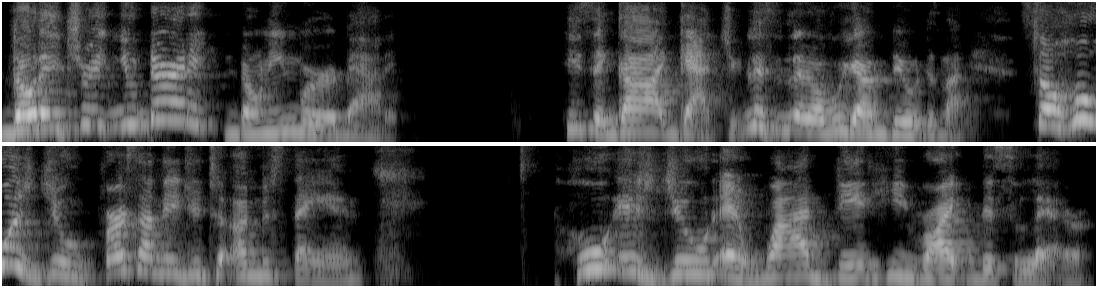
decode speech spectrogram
Though they treating you dirty, don't even worry about it. He said, God got you. Listen, we got to deal with this night. So who is Jude? First, I need you to understand who is Jude and why did he write this letter?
